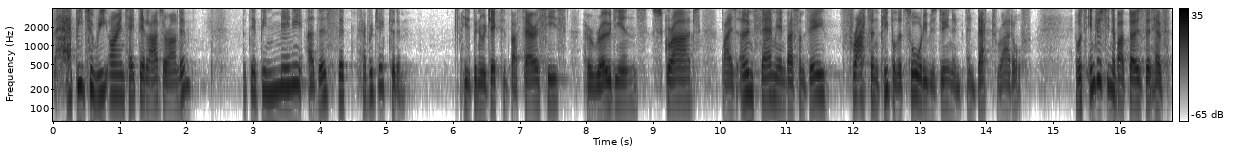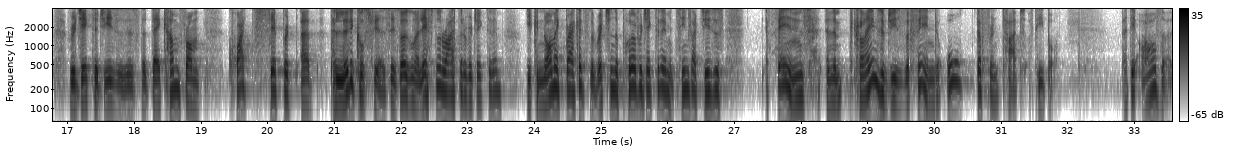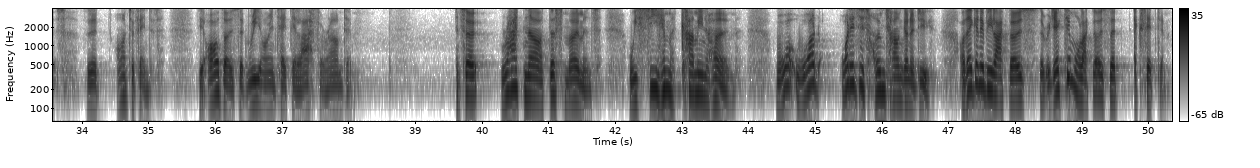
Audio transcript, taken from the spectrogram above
happy to reorientate their lives around him. But there have been many others that have rejected him. He's been rejected by Pharisees, Herodians, scribes, by his own family, and by some very frightened people that saw what he was doing and, and backed right off. And what's interesting about those that have rejected Jesus is that they come from quite separate uh, political spheres. There's those on the left and the right that have rejected him, economic brackets, the rich and the poor have rejected him. It seems like Jesus offends, and the claims of Jesus offend all different types of people. But there are those that aren't offended. There are those that reorientate their life around him. And so right now, at this moment, we see him coming home. What, what, what is his hometown going to do? Are they going to be like those that reject him or like those that accept him?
